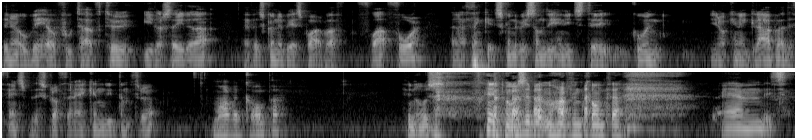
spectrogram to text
then it will be helpful to have two either side of that. If it's going to be as part of a flat four, then I think it's going to be somebody who needs to go and you know kind of grab a defence with the scruff of the neck and lead them through it. Marvin Compper? Who knows? Who knows about Marvin Compper? Um, it's,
